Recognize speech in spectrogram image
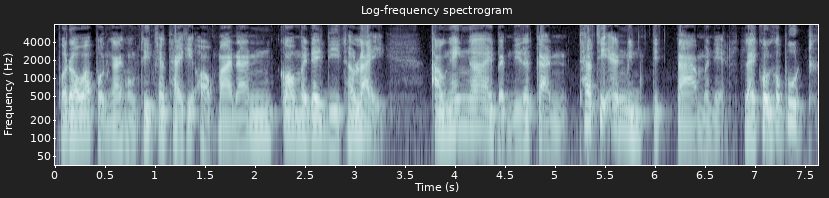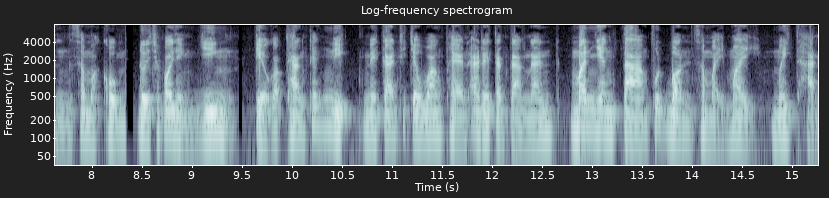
เพราะว่าผลงานของทีมชาติไทยที่ออกมานั้นก็ไม่ได้ดีเท่าไหร่ เอาง่าย ๆ แบบนี้ละกันเท่าที่แอดมินติดตามมาเนี่ย หลายคนก็พูดถึงสมาคม โดยเฉพาะอย่างยิ่ง เกี่ยวกับทางเทคนิคในการที่จะวางแผนอะไรต่างๆนั้น มันยังตามฟุตบอลสมัยใหม่ไม่ทัน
